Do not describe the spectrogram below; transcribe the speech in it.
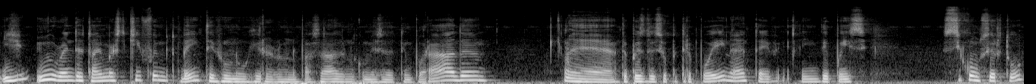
E, e o Render Timers que foi muito bem, teve um no-hitter no ano passado, no começo da temporada, é, depois desceu para Triple A, né, teve, aí depois se consertou,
